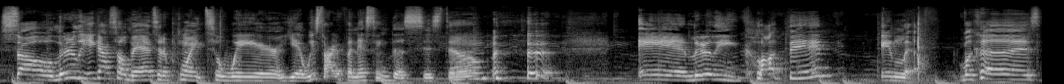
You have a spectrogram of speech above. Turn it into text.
So literally it got so bad to the point to where, yeah, we started finessing the system and literally clocked in and left because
